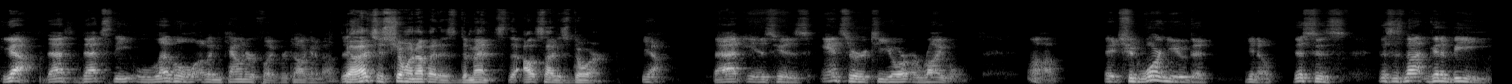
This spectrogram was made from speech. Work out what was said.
Yeah, that that's the level of encounter fight we're talking about. This Yeah, is- that's just showing up at his dements, the outside his door. yeah, that is his answer to your arrival. Uh, it should warn you that you know this is this is not going to be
